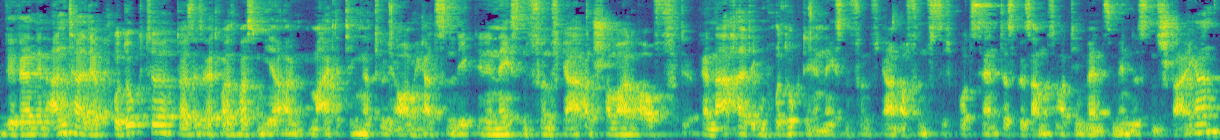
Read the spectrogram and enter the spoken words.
wir werden den Anteil der Produkte, das ist etwas, was mir am Marketing natürlich auch am Herzen liegt, in den nächsten fünf Jahren schon mal auf der nachhaltigen Produkte in den nächsten fünf Jahren auf 50 Prozent des Gesamtsortiments mindestens steigern.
